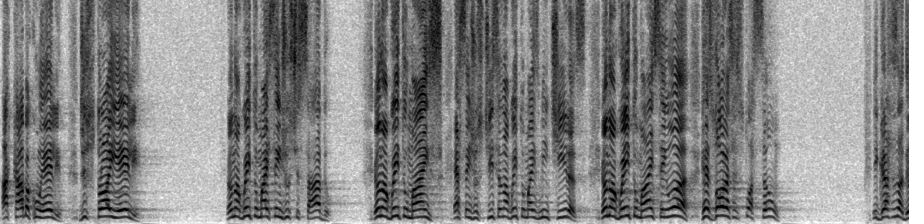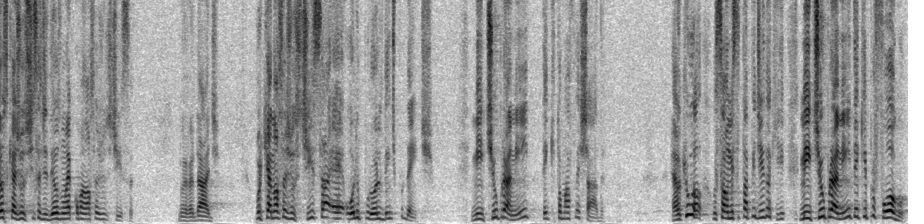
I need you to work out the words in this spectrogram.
Acaba com ele, destrói ele. Eu não aguento mais ser injustiçado. Eu não aguento mais essa injustiça, eu não aguento mais mentiras. Eu não aguento mais, Senhor, resolve essa situação. E graças a Deus que a justiça de Deus não é como a nossa justiça. Não é verdade? Porque a nossa justiça é olho por olho, dente por dente. Mentiu para mim, tem que tomar flechada. É o que o, o salmista está pedindo aqui. Mentiu para mim, tem que ir para o fogo.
